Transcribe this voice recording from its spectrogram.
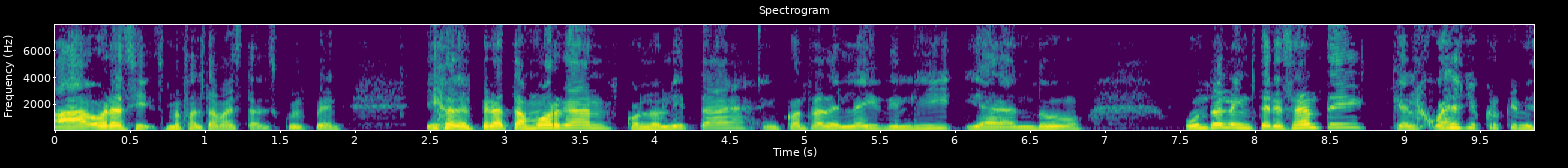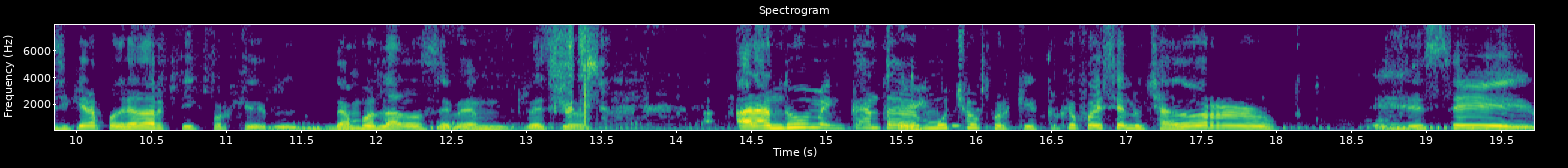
Ah, ahora sí, me faltaba esta, disculpen. Hijo del pirata Morgan con Lolita en contra de Lady Lee y Arandú. Un duelo interesante, que el cual yo creo que ni siquiera podría dar pick porque de ambos lados se ven recios. Arandú me encanta mucho porque creo que fue ese luchador, ese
